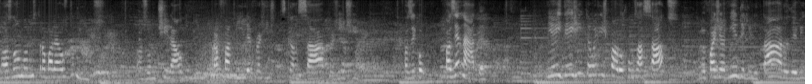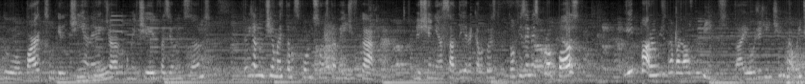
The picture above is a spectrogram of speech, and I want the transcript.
nós não vamos trabalhar os domingos. Nós vamos tirar o domingo para a família, para a gente descansar, para a gente fazer, fazer nada. E aí, desde então, a gente parou com os assados. Meu pai já vinha debilitado devido ao Parkinson que ele tinha, né? que Já cometia ele fazia muitos anos. Então, ele já não tinha mais tantas condições também de ficar mexendo em assadeira, aquela coisa. Então, fizemos esse propósito e paramos de trabalhar os domingos. Tá? E hoje a gente realmente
